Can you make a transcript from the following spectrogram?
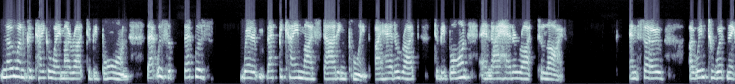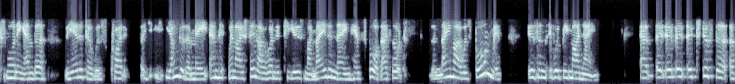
no one could take away my right to be born. That was the, that was where that became my starting point. I had a right to be born and I had a right to life. And so I went to work next morning and the, the editor was quite younger than me. And when I said I wanted to use my maiden name henceforth, I thought the name I was born with isn't. It would be my name. And it, it, it's just a, a,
